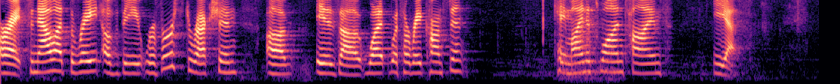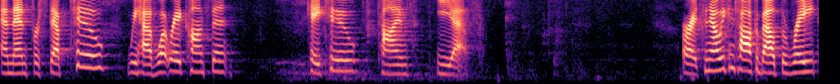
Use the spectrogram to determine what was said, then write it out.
All right, so now at the rate of the reverse direction uh, is uh, what, what's our rate constant? K minus 1 times ES. And then for step 2, we have what rate constant? K2 times ES. All right, so now we can talk about the rate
